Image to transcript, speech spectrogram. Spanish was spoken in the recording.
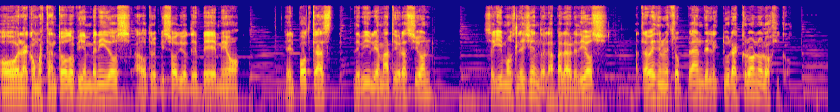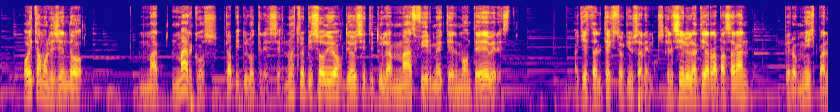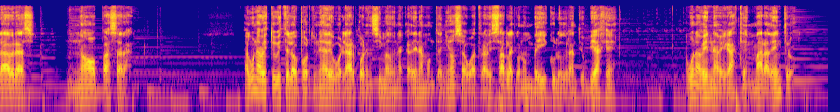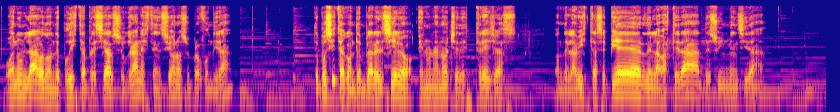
Hola, ¿cómo están todos? Bienvenidos a otro episodio de BMO, el podcast de Biblia, Mate y Oración. Seguimos leyendo la palabra de Dios a través de nuestro plan de lectura cronológico. Hoy estamos leyendo Marcos capítulo 13. Nuestro episodio de hoy se titula Más firme que el monte Everest. Aquí está el texto que usaremos. El cielo y la tierra pasarán, pero mis palabras no pasarán. ¿Alguna vez tuviste la oportunidad de volar por encima de una cadena montañosa o atravesarla con un vehículo durante un viaje? ¿Alguna vez navegaste en mar adentro? ¿O en un lago donde pudiste apreciar su gran extensión o su profundidad? ¿Te pusiste a contemplar el cielo en una noche de estrellas, donde la vista se pierde en la vastedad de su inmensidad?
